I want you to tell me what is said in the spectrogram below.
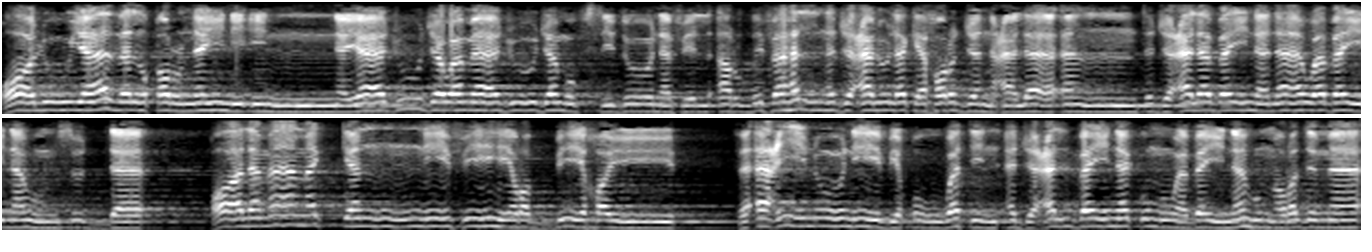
قالوا يا ذا القرنين إن ياجوج وماجوج مفسدون في الأرض فهل نجعل لك خرجا على أن تجعل بيننا وبينهم سدا قال ما مكنني فيه ربي خير فأعينوني بقوة أجعل بينكم وبينهم ردما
